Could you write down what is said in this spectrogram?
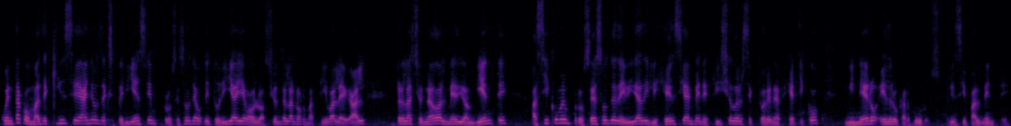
Cuenta con más de 15 años de experiencia en procesos de auditoría y evaluación de la normativa legal relacionado al medio ambiente, así como en procesos de debida diligencia en beneficio del sector energético, minero e hidrocarburos, principalmente.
